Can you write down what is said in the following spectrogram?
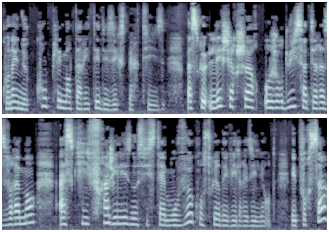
qu'on a une complémentarité des expertises, parce que les chercheurs aujourd'hui s'intéressent vraiment à ce qui fragilise nos systèmes. On veut construire des villes résilientes, mais pour ça,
